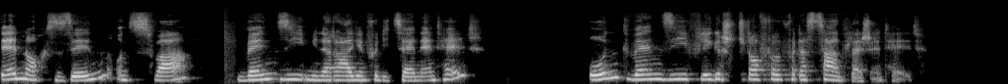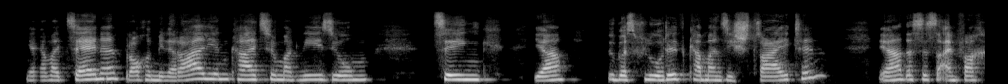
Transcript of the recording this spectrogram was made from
dennoch Sinn, und zwar, wenn sie Mineralien für die Zähne enthält und wenn sie Pflegestoffe für das Zahnfleisch enthält. Ja, weil Zähne brauchen Mineralien, Calcium, Magnesium, Zink, ja. Übers Fluorid kann man sich streiten. Ja, das ist einfach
